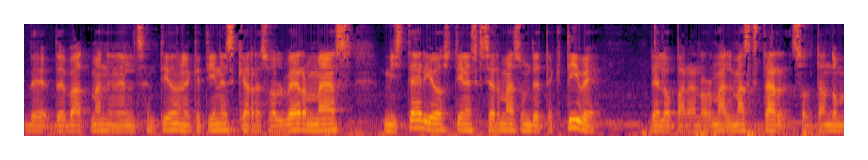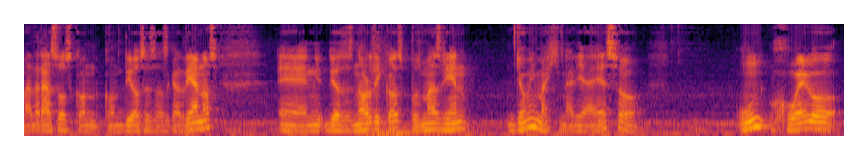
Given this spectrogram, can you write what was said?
de, Batman en el sentido en el que tienes que resolver más misterios, tienes que ser más un detective de lo paranormal, más que estar soltando madrazos con, dioses asgardianos, eh, dioses nórdicos, pues más bien yo me imaginaría eso. Un juego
